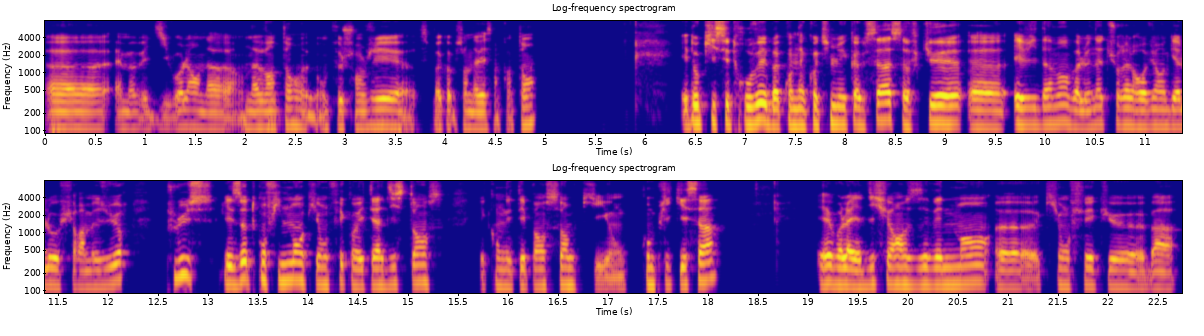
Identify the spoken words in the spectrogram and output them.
elle m'avait dit: «Voilà, on a on a 20 ans, on peut changer, c'est pas comme si on avait 50 ans». Et donc il s'est trouvé bah, qu'on a continué comme ça, sauf que euh, évidemment bah, le naturel revient en galop au fur et à mesure, plus les autres confinements qui ont fait qu'on était à distance et qu'on n'était pas ensemble qui ont compliqué ça. Et voilà, il y a différents événements euh, qui ont fait que bah,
